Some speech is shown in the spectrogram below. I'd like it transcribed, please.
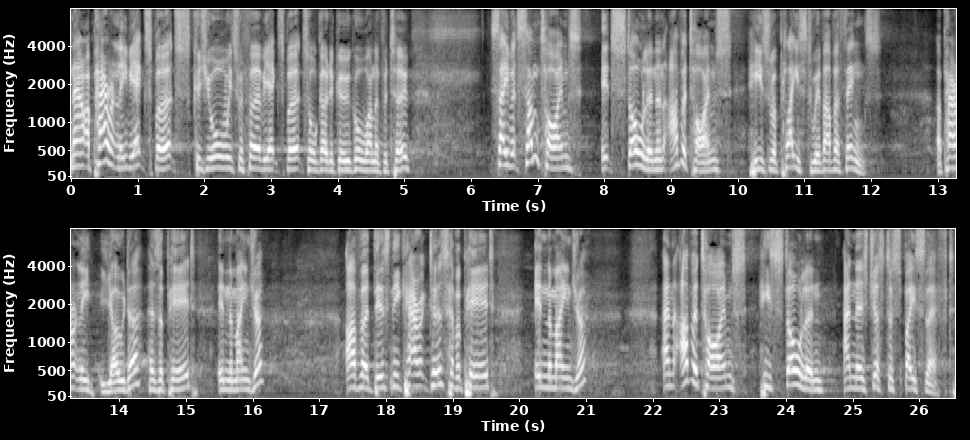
Now, apparently, the experts, because you always refer the experts or go to Google, one of the two, say that sometimes it's stolen and other times he's replaced with other things. Apparently, Yoda has appeared in the manger. Other Disney characters have appeared in the manger. And other times he's stolen and there's just a space left.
